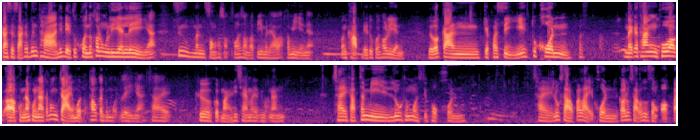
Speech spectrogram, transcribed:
การศึกษาขั้นพื้นฐานที่เด็กทุกคนต้องเข้าโรงเรียนอะไรอย่างเงี้ยซึ่งมันสองสองสองสองปีมาแล้วอะเขามีอันเนี้ยบังคับเด็กทุกคนเข้าเรียน หรือว่าการเก็บภาษีทุกคนแม้กระทั่งพวกเอ่อกลุ่มนักคุณนางก็ต้องจ่ายหมดเท่ากันทุกหมดอะไรอย่างเงี้ยใช่คือกฎหมายที่ใช้มาจากยุคนั้น ใช่ครับท่ามีลูกทั้งหมด 16 คน ใช่ลูกสาวก็หลายคน ก็ลูกสาวก็ถูกส่งออกไป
